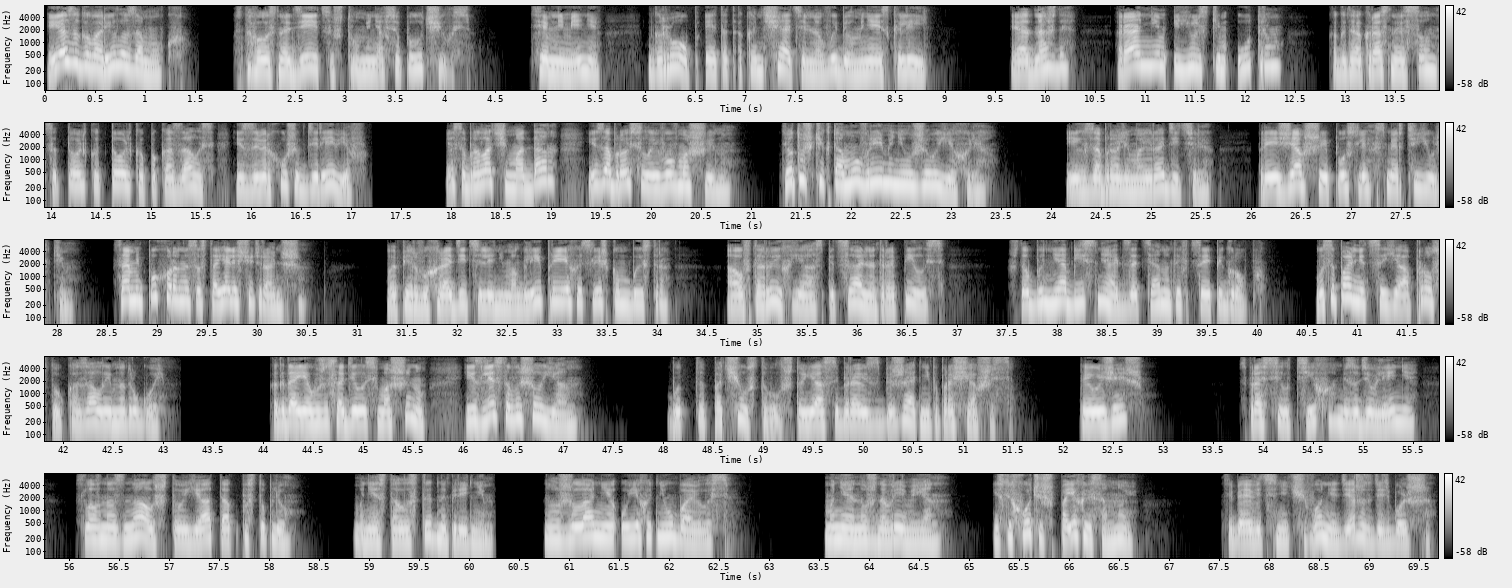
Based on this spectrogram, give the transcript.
и я заговорила замок. Оставалось надеяться, что у меня все получилось. Тем не менее, гроб этот окончательно выбил меня из колеи. И однажды, ранним июльским утром, когда красное солнце только-только показалось из-за верхушек деревьев, я собрала чемодан и забросила его в машину. Тетушки к тому времени уже уехали. Их забрали мои родители, приезжавшие после смерти Юльки. Сами похороны состоялись чуть раньше. Во-первых, родители не могли приехать слишком быстро, а во-вторых, я специально торопилась, чтобы не объяснять затянутый в цепи гроб. В усыпальнице я просто указала им на другой. Когда я уже садилась в машину, из леса вышел Ян. Будто почувствовал, что я собираюсь сбежать, не попрощавшись. «Ты уезжаешь?» — спросил тихо, без удивления, словно знал, что я так поступлю. Мне стало стыдно перед ним, но желание уехать не убавилось. «Мне нужно время, Ян. Если хочешь, поехали со мной. Тебя ведь ничего не держит здесь больше».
